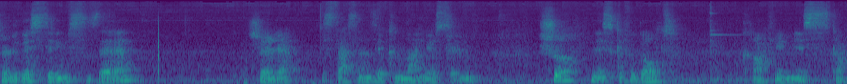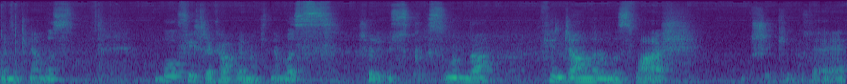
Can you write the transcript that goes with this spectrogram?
Şöyle göstereyim size. Şöyle isterseniz yakından gösterelim. Şu Nescafe Gold kahvemiz, kahve makinamız. Bu filtre kahve makinamız. Şöyle üst kısmında fincanlarımız var. Bu şekilde.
